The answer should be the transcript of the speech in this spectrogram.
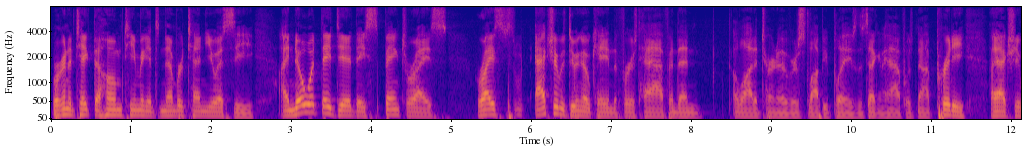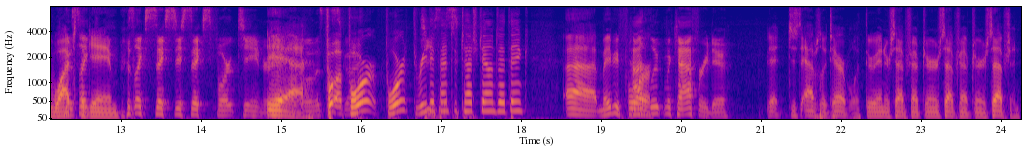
We're going to take the home team against number ten USC. I know what they did. They spanked Rice. Rice actually was doing okay in the first half, and then a lot of turnovers, sloppy plays. The second half was not pretty. I actually watched the like, game. It was like 66-14, right? Yeah, What was the four, four, four, three Jesus. defensive touchdowns. I think, uh, maybe four. How'd Luke McCaffrey do? It, just absolutely terrible. Threw interception after interception after interception.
